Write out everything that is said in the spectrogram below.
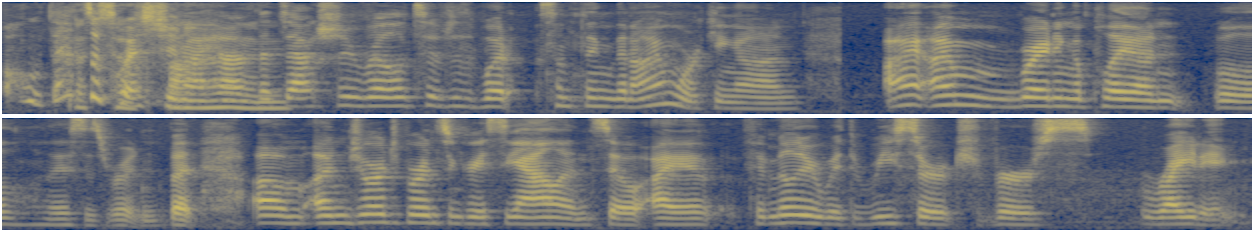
Oh, that's, That's a so question I have. That's actually relative to what something that I'm working on. I, I'm writing a play on. Well, this is written, but um, on George Burns and Gracie Allen. So I am familiar with research versus writing.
